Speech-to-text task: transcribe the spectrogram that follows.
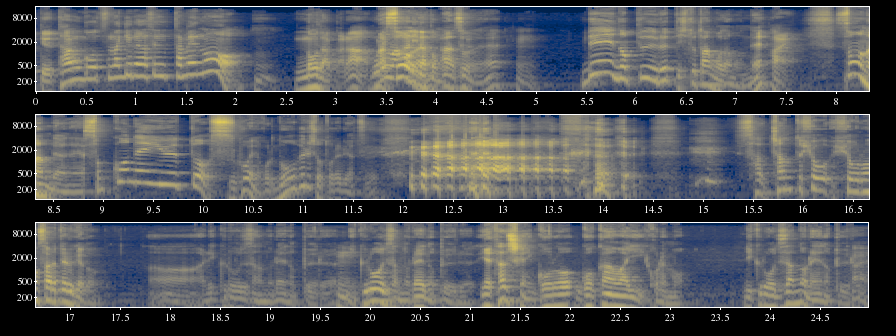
っていう単語をつなげ合わせるためののだから、俺はありだと思う、あそうだね。うん。例のプールって一単語だもんね。はい。そうなんだよね。そこで言うとすごいね。これノーベル賞取れるやつ？さちゃんと評評論されてるけど。ああ陸路おじさんの例のプール、うん。陸路おじさんの例のプール。いや確かに語呂語感はいいこれも。陸路おじさんの例のプール、はい。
